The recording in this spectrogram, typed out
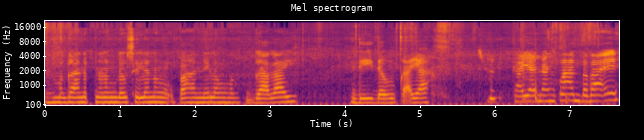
Maghanap na lang daw sila ng upahan nilang maggalay. Hindi daw kaya. Kaya ng kwan, babae.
